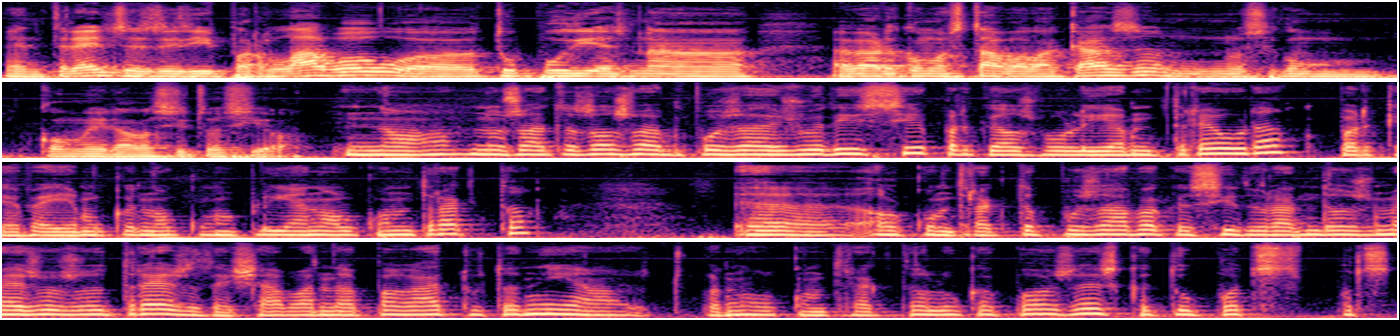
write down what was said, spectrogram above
Entre ells, és a dir, parlàveu, eh, tu podies anar a veure com estava la casa, no sé com, com era la situació. No, nosaltres els vam posar a judici perquè els volíem treure, perquè veiem que no complien el contracte, eh, el contracte posava que si durant dos mesos o tres deixaven de pagar, tu tenies, bueno, el contracte el que posa és que tu pots, pots,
